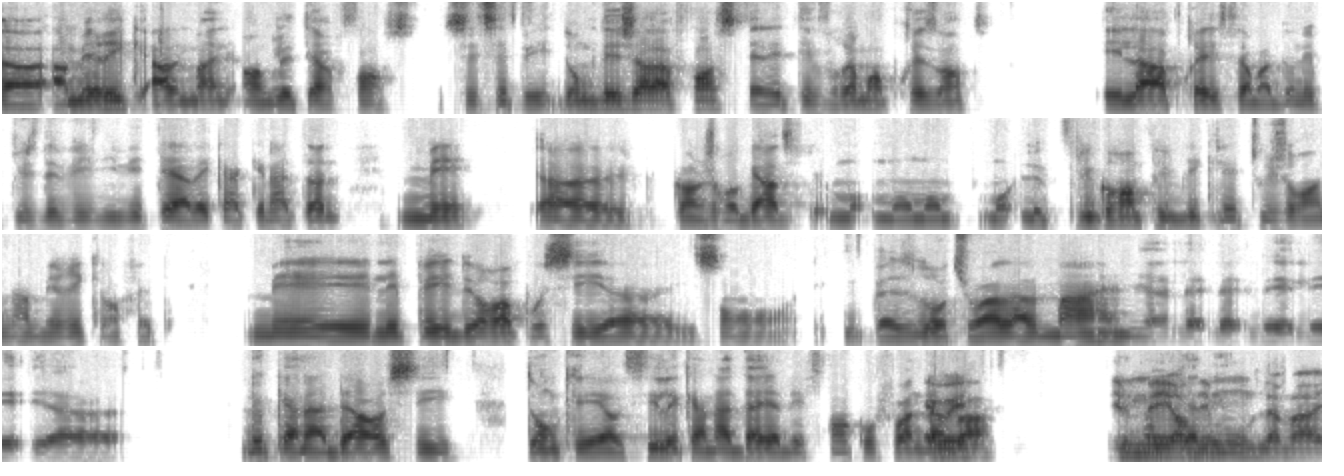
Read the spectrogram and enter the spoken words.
euh, Amérique, Allemagne, Angleterre, France. C'est ces pays. Donc déjà, la France, elle était vraiment présente et là, après, ça m'a donné plus de visibilité avec Akhenaton. Mais euh, quand je regarde, mon, mon, le plus grand public, il est toujours en Amérique, en fait. Mais les pays d'Europe aussi, euh, ils, sont, ils pèsent lourd, tu vois, l'Allemagne, les, les, euh, le Canada aussi. Donc, et aussi, le Canada, il y a des francophones eh là-bas. C'est le meilleur des mondes là-bas,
